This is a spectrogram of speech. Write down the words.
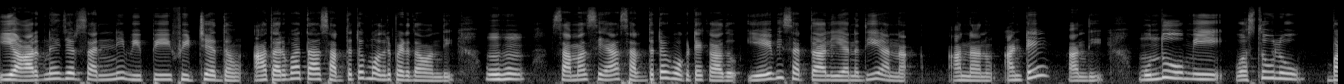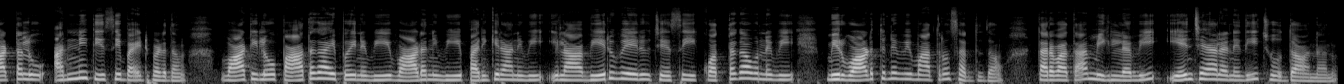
ఈ ఆర్గనైజర్స్ అన్నీ విప్పి ఫిట్ చేద్దాం. ఆ తర్వాత సర్దటం మొదలు పెడదాం అంది. ఊహు సమస్య సర్దటం ఒకటే కాదు. ఏవి సర్దాలి అన్నది అన్న అన్నాను. అంటే అంది. ముందు మీ వస్తువులు బట్టలు అన్నీ తీసి బయట పెడదాం వాటిలో పాతగా అయిపోయినవి వాడనివి పనికిరానివి ఇలా వేరు వేరు చేసి కొత్తగా ఉన్నవి మీరు వాడుతున్నవి మాత్రం సర్దుదాం. తర్వాత మిగిలినవి ఏం చేయాలనేది చూద్దాం అన్నాను.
